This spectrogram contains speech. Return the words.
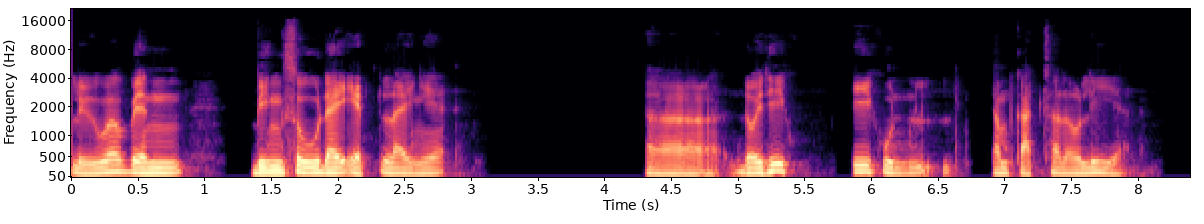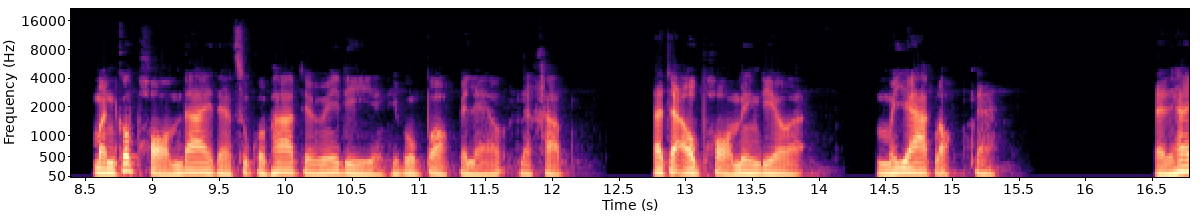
หรือว่าเป็นบิงซู diet อะไรเงี้ยโดยที่ที่คุณจำกัดแคลอรี่อะมันก็ผอมได้แต่สุขภาพจะไม่ดีอย่างที่ผมบอกไปแล้วนะครับ ถ้าจะเอาผอมอย่างเดียวอะไม่ยากหรอกนะ แต่ให้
